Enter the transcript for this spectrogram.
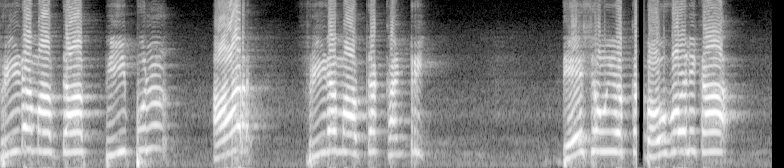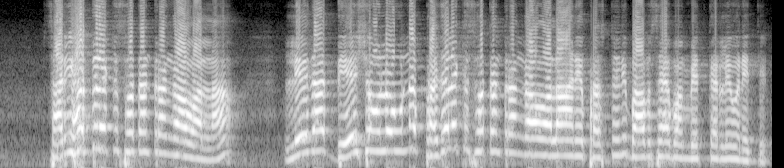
Freedom of the people or freedom of the country. దేశం యొక్క భౌగోళిక సరిహద్దులకు స్వతంత్రం కావాలనా? లేదా దేశంలో ఉన్న ప్రజలకు స్వతంత్రం కావాలా అనే ప్రశ్నని బాబాసాహెబ్ అంబేద్కర్ లేవనెత్తాడు.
